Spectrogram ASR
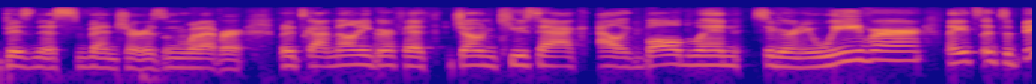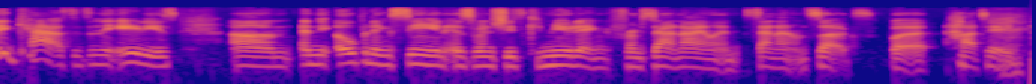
business ventures and whatever. But it's got Melanie Griffith, Joan Cusack, Alec Baldwin, Sigourney Weaver. Like it's it's a big cast. It's in the 80s. Um, and the opening scene is when she's commuting from Staten Island. Staten Island sucks, but hot take.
